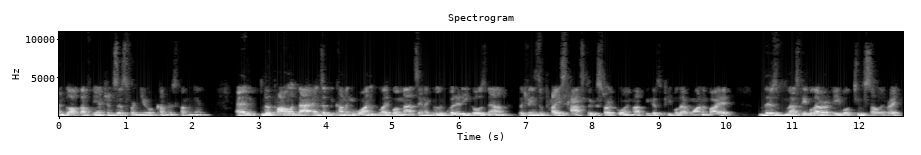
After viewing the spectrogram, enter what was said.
and block off the entrances for new newcomers coming in. And the problem with that ends up becoming one, like what Matt's saying, like the liquidity goes down, which means the price has to start going up because the people that want to buy it, there's less people that are able to sell it, right?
